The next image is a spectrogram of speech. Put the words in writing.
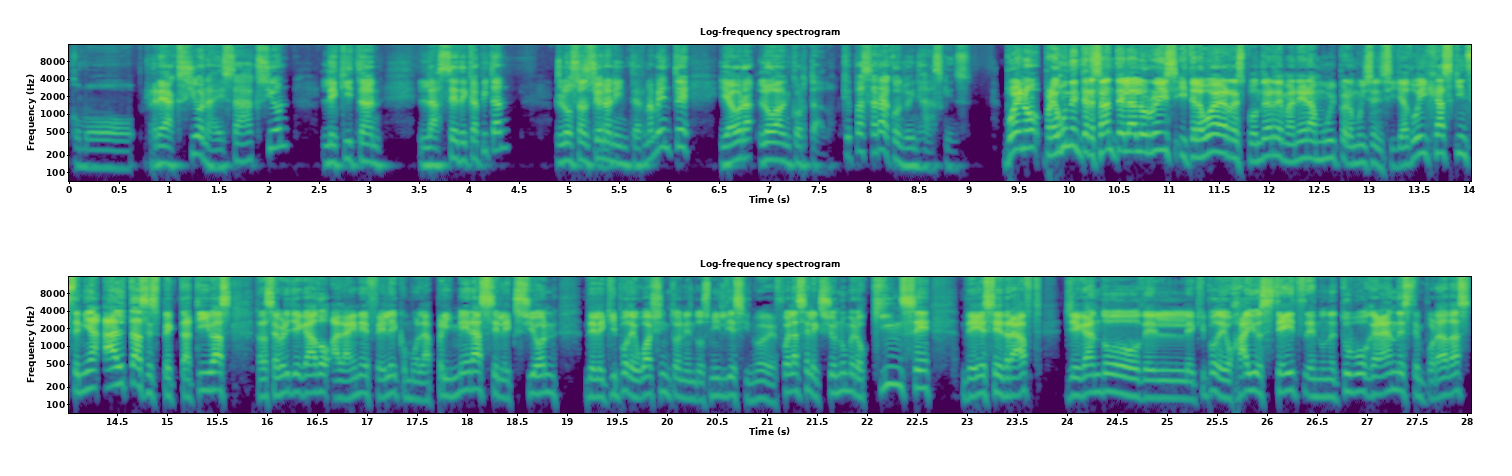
como reacción a esa acción, le quitan la C de capitán, lo sancionan internamente y ahora lo han cortado. ¿Qué pasará con Dwayne Haskins? Bueno, pregunta interesante, Lalo Ruiz, y te la voy a responder de manera muy, pero muy sencilla. Dwayne Haskins tenía altas expectativas tras haber llegado a la NFL como la primera selección del equipo de Washington en 2019. Fue la selección número 15 de ese draft, llegando del equipo de Ohio State, en donde tuvo grandes temporadas.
